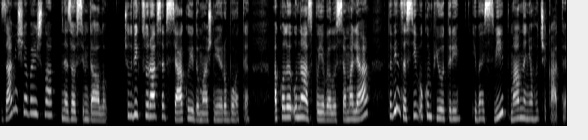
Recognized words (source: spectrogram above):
Заміж я вийшла не зовсім дало. Чоловік цурався всякої домашньої роботи. А коли у нас появилося маля, то він засів у комп'ютері, і весь світ мав на нього чекати.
